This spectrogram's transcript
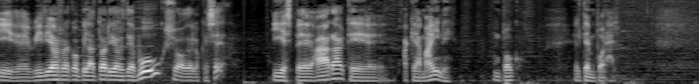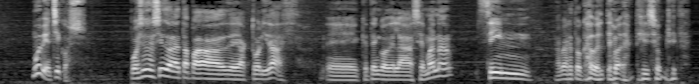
y de vídeos recopilatorios de bugs o de lo que sea. Y esperar a que, a que amaine un poco el temporal. Muy bien, chicos. Pues esa ha sido la etapa de actualidad eh, que tengo de la semana, sin haber tocado el tema de Activision Blizzard.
